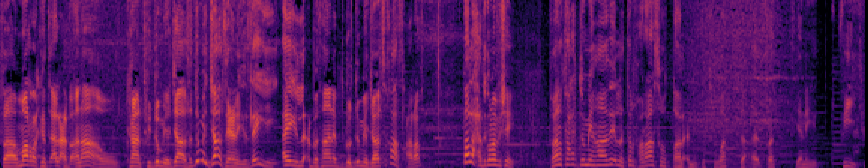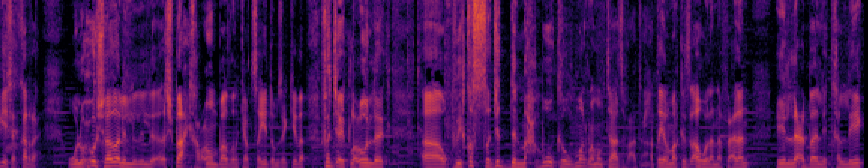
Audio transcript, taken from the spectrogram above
فمرة كنت ألعب أنا وكانت في دمية جالسة. دمية جالسة يعني زي أي لعبة ثانية بتقول دمية جالسة خلاص عرفت؟ طلعت تقول ما في شيء. فأنا طلعت الدميه هذه اللي ترفع راسها وتطالعني قلت what يعني في في أشياء تخرع. والوحوش هذول الأشباح يخرعون برضه إنك تصيدهم زي كذا. فجأة يطلعون لك آه وفي قصة جدا محبوكة ومرة ممتازة. فاعطيها المركز الأول أنها فعلا هي اللعبة اللي تخليك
